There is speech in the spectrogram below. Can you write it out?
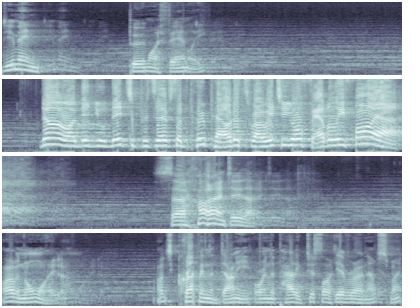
Do you mean burn my family? No, I mean you'll need to preserve some poo powder to throw into your family fire. So I don't do that. I have a normal heater. I just crap in the dunny or in the paddock just like everyone else, mate.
